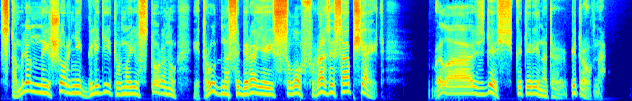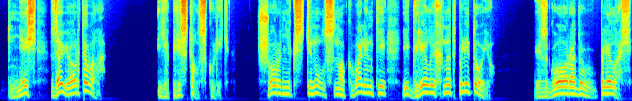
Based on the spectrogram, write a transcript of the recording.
Стомленный шорник глядит в мою сторону и, трудно собирая из слов фразы, сообщает. «Была здесь Катерина-то Петровна. Днесь завертывала». Я перестал скулить. Шорник стянул с ног валенки и грел их над плитою. Из городу плелась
